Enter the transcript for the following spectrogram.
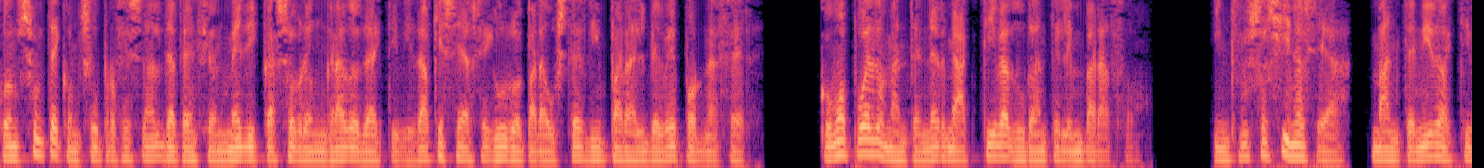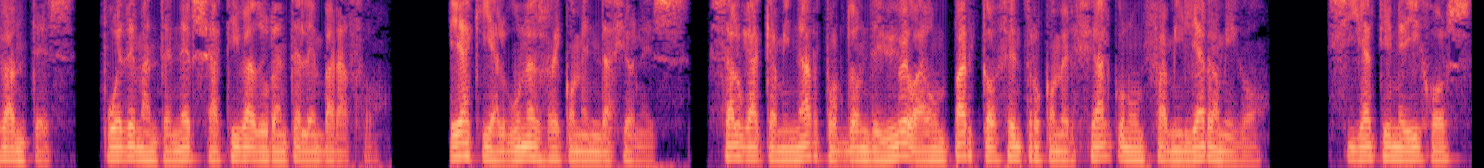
Consulte con su profesional de atención médica sobre un grado de actividad que sea seguro para usted y para el bebé por nacer. ¿Cómo puedo mantenerme activa durante el embarazo? Incluso si no se ha mantenido activa antes, puede mantenerse activa durante el embarazo. He aquí algunas recomendaciones. Salga a caminar por donde vive o a un parque o centro comercial con un familiar o amigo. Si ya tiene hijos,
